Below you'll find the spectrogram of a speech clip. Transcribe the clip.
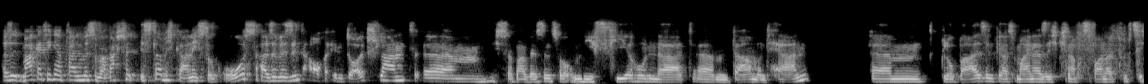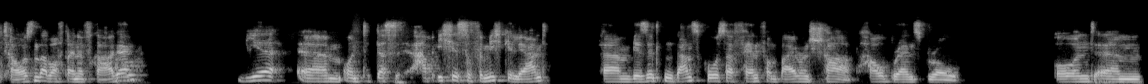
Also Marketingabteilung wirst du überrascht, ist glaube ich gar nicht so groß. Also wir sind auch in Deutschland, ähm, ich sag mal, wir sind so um die 400 ähm, Damen und Herren. Ähm, global sind wir aus meiner Sicht knapp 250.000. Aber auf deine Frage, wir ähm, und das habe ich jetzt so für mich gelernt. Ähm, wir sind ein ganz großer Fan von Byron Sharp, How Brands Grow. Und ähm,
